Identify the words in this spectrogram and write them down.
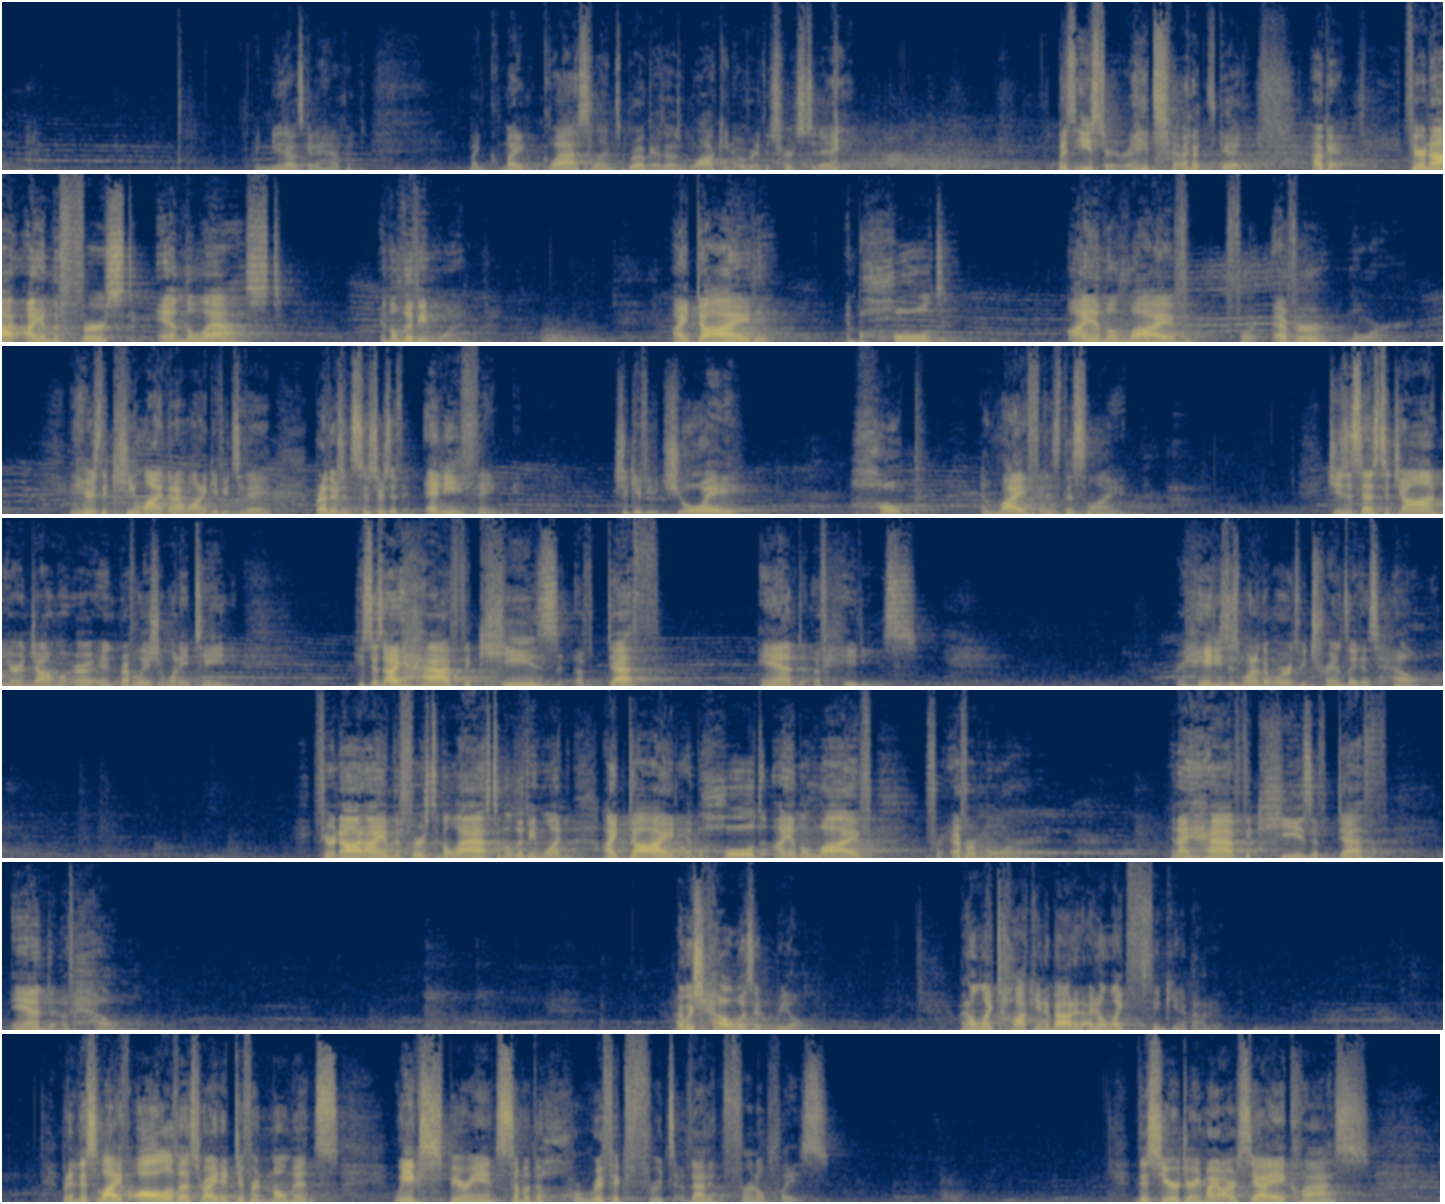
I knew that was going to happen. My, my glass lens broke as I was walking over to the church today. but it's Easter, right? So it's good. Okay. Fear not, I am the first and the last and the living one. I died, and behold, I am alive forevermore. And here's the key line that I want to give you today. Brothers and sisters, if anything should give you joy, hope, and life, it is this line. Jesus says to John here in John in Revelation 118, he says, I have the keys of death and of Hades. Right, Hades is one of the words we translate as hell. Fear not, I am the first and the last and the living one. I died, and behold, I am alive forevermore. And I have the keys of death and of hell. I wish hell wasn't real. I don't like talking about it, I don't like thinking about it. But in this life, all of us, right, at different moments, we experience some of the horrific fruits of that infernal place. This year, during my RCIA class,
